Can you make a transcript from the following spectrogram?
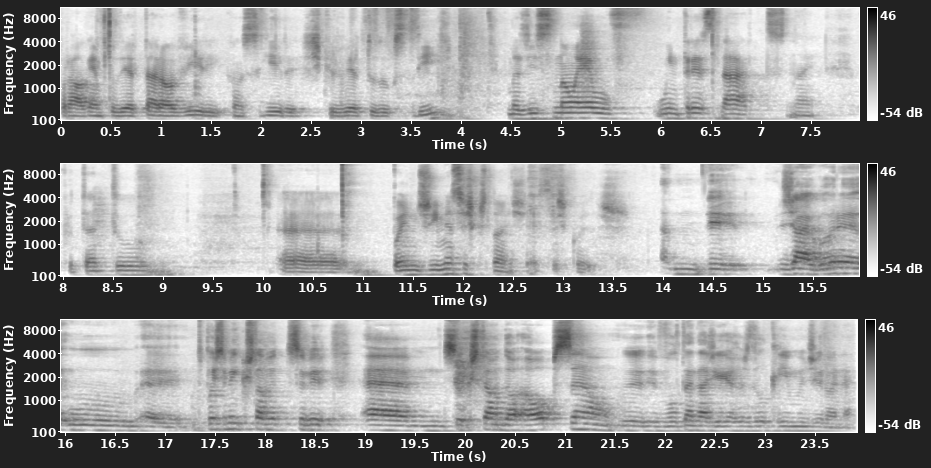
para alguém poder estar a ouvir e conseguir escrever tudo o que se diz, mas isso não é o, o interesse da arte, não é? Portanto, uh, põe-nos imensas questões, essas coisas. Hum, eh, já agora, o, eh, depois também gostava de saber um, se a questão da opção, eh, voltando às guerras de Alquim e Girona,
